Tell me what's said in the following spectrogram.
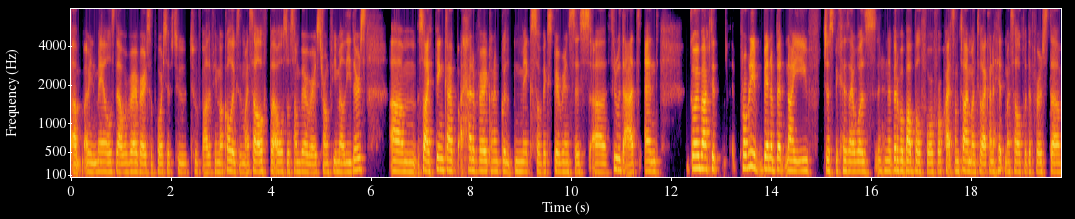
um, I mean, males that were very, very supportive to to other female colleagues and myself, but also some very, very strong female leaders. Um, so I think I've had a very kind of good mix of experiences uh, through that. And going back to probably been a bit naive just because I was in a bit of a bubble for for quite some time until I kind of hit myself with the first uh,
